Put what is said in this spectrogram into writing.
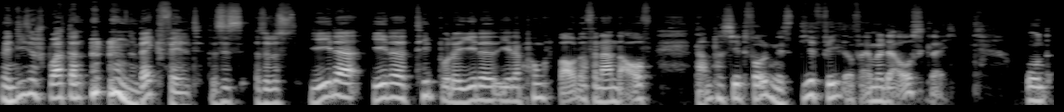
wenn dieser Sport dann wegfällt, das ist, also das, jeder, jeder Tipp oder jeder, jeder Punkt baut aufeinander auf, dann passiert folgendes. Dir fehlt auf einmal der Ausgleich. Und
